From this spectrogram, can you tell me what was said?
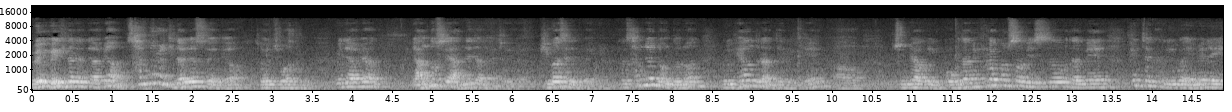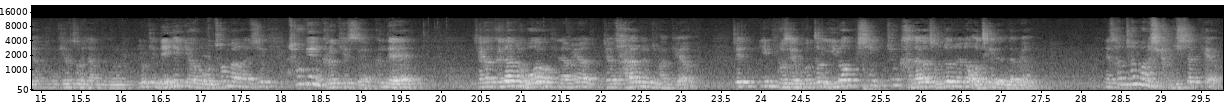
왜, 왜 기다렸냐면 3년을 기다렸어야 돼요. 저희 조합은. 왜냐하면 양도세 안 내잖아요. 저희가. 비과세. 그 3년 정도는 우리 회원들한테 이렇게 어, 준비하고 있고 그 다음에 플랫폼 서비스, 그 다음에 핀테크 그리고 M&A 상품을 이렇게 4개 기업을 5천만 원씩 초기에는 그렇게 했어요. 근데 제가 그 다음에 뭐가 바뀌냐면 제가 자랑을 좀 할게요. 이제 이 보세요. 보통 1억씩 쭉 가다가 점점 점점 어떻게 된다고요? 이제 3천만 원씩 가기 시작해요.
